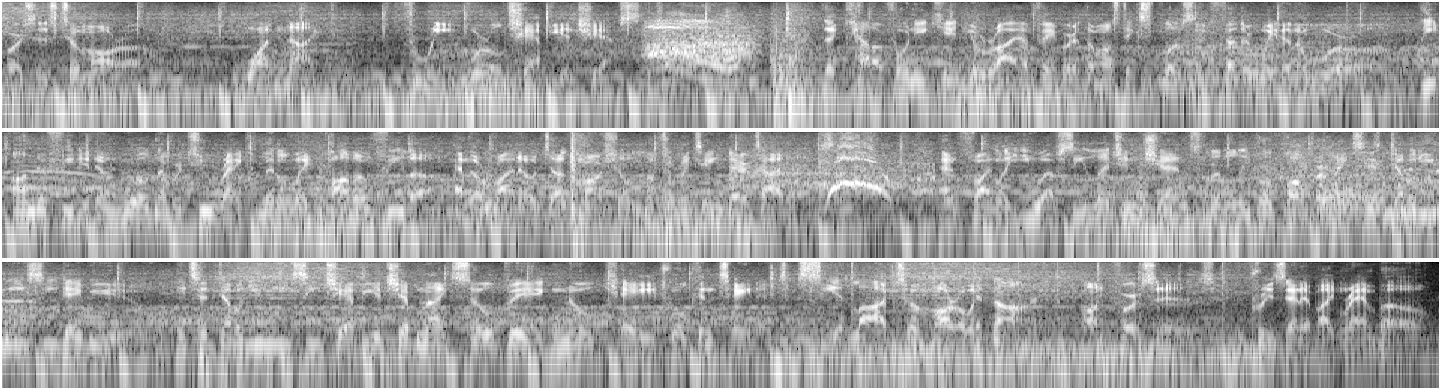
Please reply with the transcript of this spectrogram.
Versus tomorrow. One night. Three world championships. The California kid Urijah Faber, the most explosive featherweight in the world. The undefeated and world number two ranked middleweight Paulo Filho and the Rhino Doug Marshall look to retain their titles. And finally, UFC legend Jens Little Evil Pulver makes his WEC debut. It's a WEC championship night so big, no cage will contain it. See it live tomorrow at 9 on Versus, presented by Rambo.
